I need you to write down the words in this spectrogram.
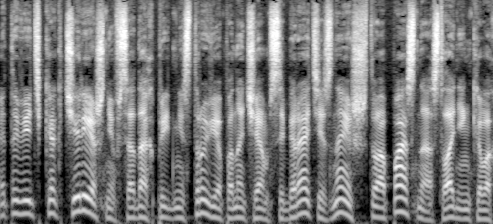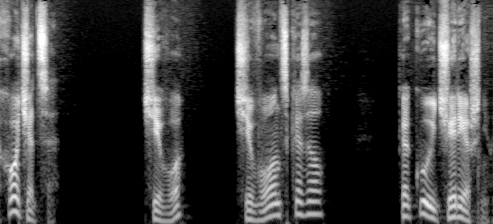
Это ведь как черешню в садах Приднестровья по ночам собирать и знаешь, что опасно, а сладенького хочется. Чего? Чего он сказал? Какую черешню?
